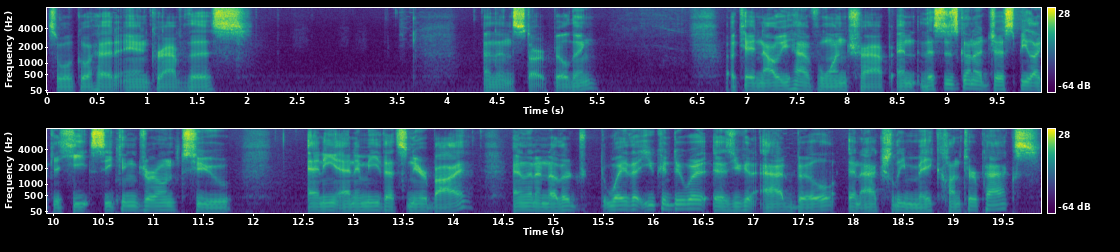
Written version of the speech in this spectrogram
So we'll go ahead and grab this. And then start building. Okay now you have one trap and this is gonna just be like a heat seeking drone to any enemy that's nearby. And then another way that you can do it is you can add bill and actually make hunter packs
